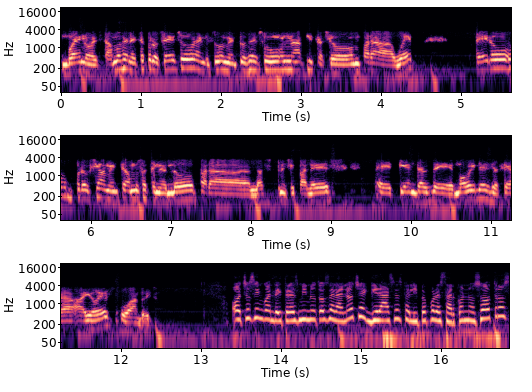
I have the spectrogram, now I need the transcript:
Bueno, estamos en este proceso. En estos momentos es una aplicación para web, pero próximamente vamos a tenerlo para las principales eh, tiendas de móviles, ya sea iOS o Android. 8.53 minutos de la noche. Gracias, Felipe, por estar con nosotros.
